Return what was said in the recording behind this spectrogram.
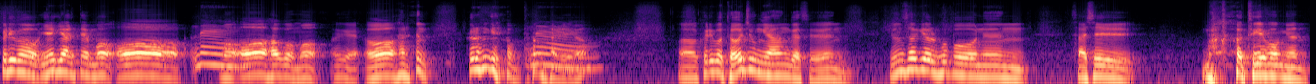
그리고 얘기할 때 뭐 어, 네. 뭐어 하고 뭐 이게 어 하는 그런 게 없단 네. 말이에요. 어 그리고 더 중요한 것은 윤석열 후보는 사실 뭐 어떻게 보면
